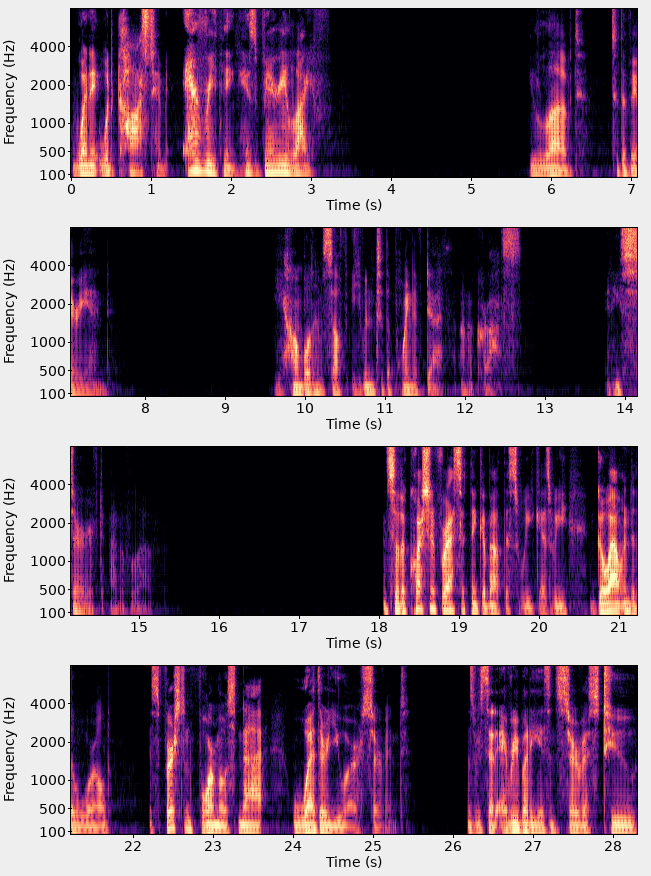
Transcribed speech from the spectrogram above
when it would cost him everything, his very life, he loved to the very end. He humbled himself even to the point of death on a cross, and he served out of love. And so, the question for us to think about this week as we go out into the world is first and foremost not whether you are a servant. As we said, everybody is in service to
